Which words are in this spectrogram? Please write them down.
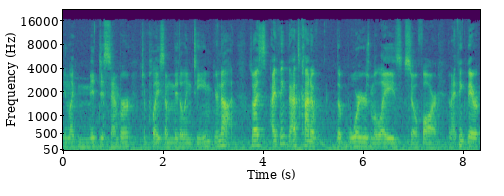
in like mid-December to play some middling team? You're not. So I, I think that's kind of the Warriors' malaise so far, and I think they're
